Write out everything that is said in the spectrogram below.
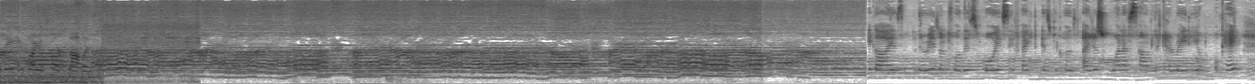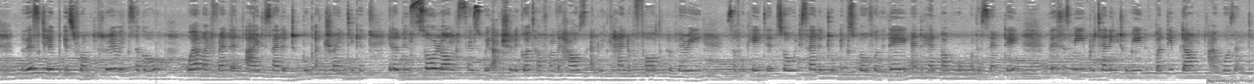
the day you buy yourself flowers. This voice effect is because I just want to sound like a radio, okay? This clip is from three weeks ago where my friend and I decided to book a train ticket. It had been so long since we actually got out from the house and we kind of felt very suffocated, so we decided to explore for the day and head back home on the same day. This is me pretending to read, but deep down I wasn't.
